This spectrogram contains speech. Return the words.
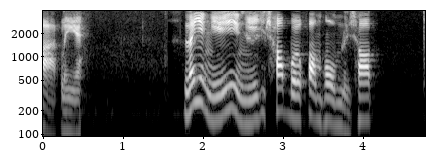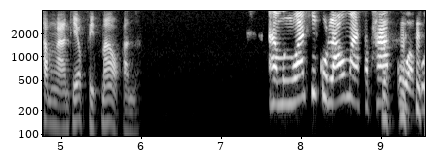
ปากอะไรเงี้ยแล้วอย่างนี้อย่างนี้ชอบ work from home หรือชอบทำงานที่ออฟฟิศมากกว่ากัน อะอะมึงว่าที่กูเล่ามาสภาพกูอะกู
